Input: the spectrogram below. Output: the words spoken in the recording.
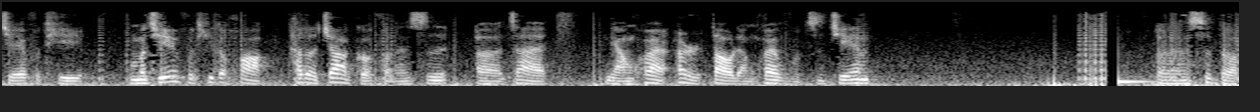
GFT，那么 GFT 的话，它的价格可能是呃在两块二到两块五之间。嗯，是的，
